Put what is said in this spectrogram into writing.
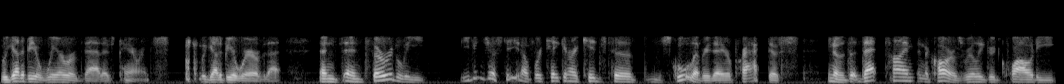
We got to be aware of that as parents. we got to be aware of that. And and thirdly, even just you know if we're taking our kids to school every day or practice, you know th- that time in the car is really good quality.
